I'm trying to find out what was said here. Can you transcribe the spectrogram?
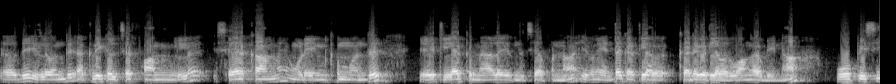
அதாவது இதில் வந்து அக்ரிகல்ச்சர் ஃபார்மிங்கில் சேர்க்காம இவங்களோட இன்கம் வந்து எயிட் லேக் மேலே இருந்துச்சு அப்படின்னா இவங்க எந்த கட்டில் கேட்டகரியில் வருவாங்க அப்படின்னா ஓபிசி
